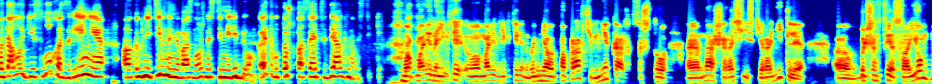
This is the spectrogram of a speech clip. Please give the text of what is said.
патологией слуха, зрения, а, когнитивными возможностями ребенка. Это вот то, что касается диагностики. Вот, Относительно... Марина, Екатер... Э, Марина Екатерина, вы меня вот поправьте, мне кажется, что э, наши российские родители э, в большинстве своем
